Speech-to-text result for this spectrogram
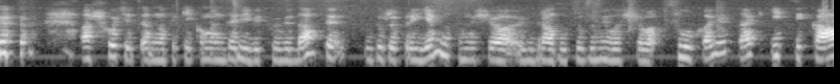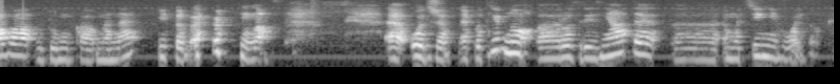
Аж хочеться на такі коментарі відповідати. Це дуже приємно, тому що відразу зрозуміло, що слухають, так, і цікава думка мене і тебе, нас. Е, Отже, потрібно е, розрізняти е, емоційні гойдалки.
